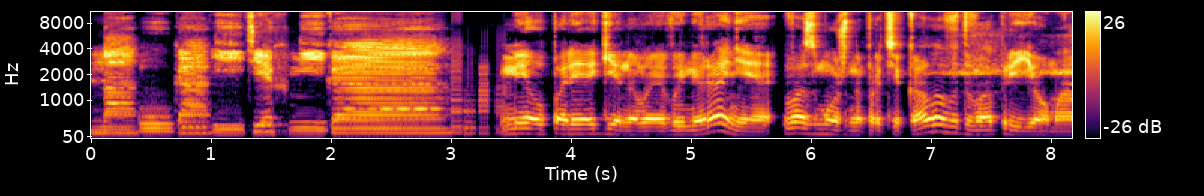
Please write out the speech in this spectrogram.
Наука и техника. Мелполиогеновое вымирание, возможно, протекало в два приема.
